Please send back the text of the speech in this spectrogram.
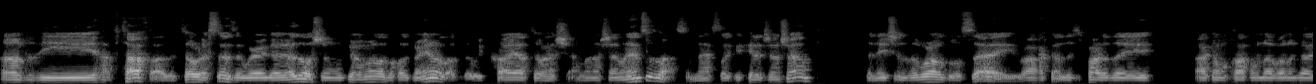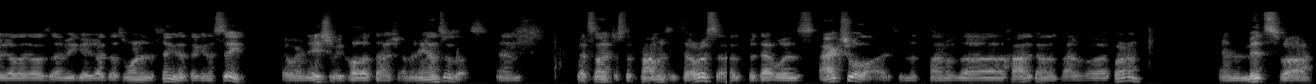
of the Haftacha. The Torah says that we're that we cry out to Hashem, and Hashem answers us, and that's like a Kiddush Hashem. The nations of the world will say, this is part of the that's one of the things that they're going to see. That we're a nation, we call out to Hashem, and He answers us. And that's not just a promise the Torah says, but that was actualized in the time of the Hanukkah, in the time of uh, Purim. And the mitzvah,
